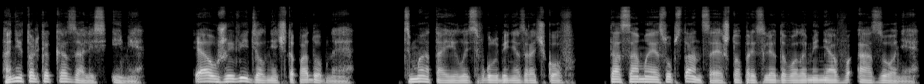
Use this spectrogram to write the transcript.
Они только казались ими. Я уже видел нечто подобное. Тьма таилась в глубине зрачков. Та самая субстанция, что преследовала меня в А-зоне,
